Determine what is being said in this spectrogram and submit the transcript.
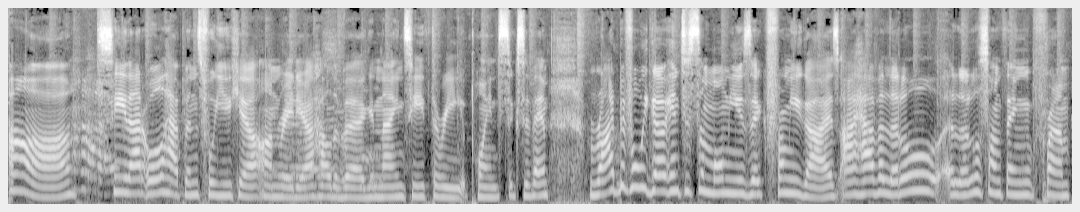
Ah, see, that all happens for you here on Radio Helderberg 93.6 FM. Right before we go into some more music from you guys, I have a little, a little something from.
